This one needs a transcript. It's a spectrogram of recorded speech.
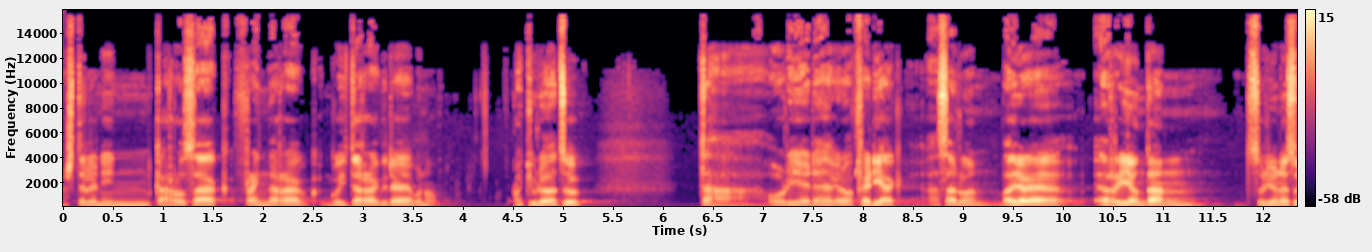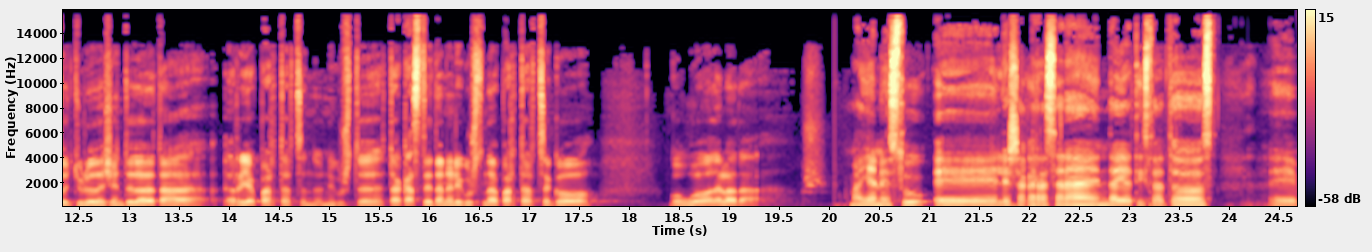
astelenin karrozak, fraindarrak, goitarrak dire, bueno, otxure batzuk. Eta hori ere gero feriak, azaruan. Badira herri hontan zorionez otxuro desente da eta herriak parte hartzen du, nik uste, eta gaztetan ere ikusten da parte hartzeko gogua badela eta... Maian ezu, e, lesakarra zara, endaiatik zatoz, e,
